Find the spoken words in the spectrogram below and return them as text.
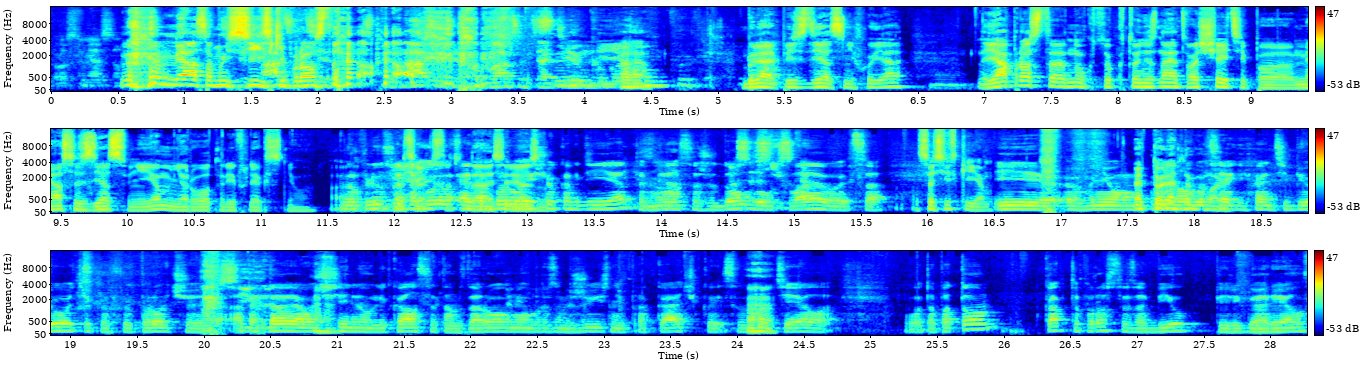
просто. Мясом и сиськи 15 просто. С 15 по 21 не ел. Ага. Бля, пиздец, нихуя. Я просто, ну, кто, кто не знает, вообще, типа, мясо с детства не ем, у меня рвотный рефлекс с него. Ну, плюс А, это, было, да, это было серьезно. еще как диета, мясо же долго сосиска? усваивается. Сосиски ем. И в нем Это много всяких антибиотиков и прочее. А Сильно. тогда я очень сильно увлекался там здоровым образом жизни, прокачкой своего Ага. тела. Вот, а потом как-то просто забил, перегорел,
